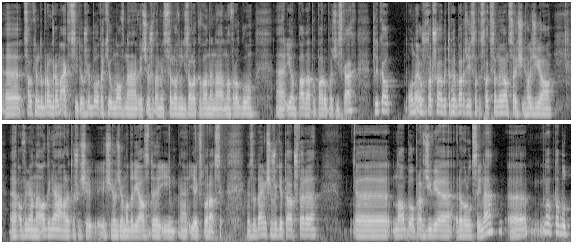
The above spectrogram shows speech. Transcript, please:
e, całkiem dobrą grą akcji. To już nie było takie umowne, wiecie, że tam jest celownik zalokowany na, na wrogu e, i on pada po paru pociskach, tylko ona już zaczęła być trochę bardziej satysfakcjonująca, jeśli chodzi o, e, o wymianę ognia, ale też jeśli, jeśli chodzi o model jazdy i, i eksplorację. Więc wydaje mi się, że GTA 4 E, no, było prawdziwie rewolucyjne. E, no, to był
